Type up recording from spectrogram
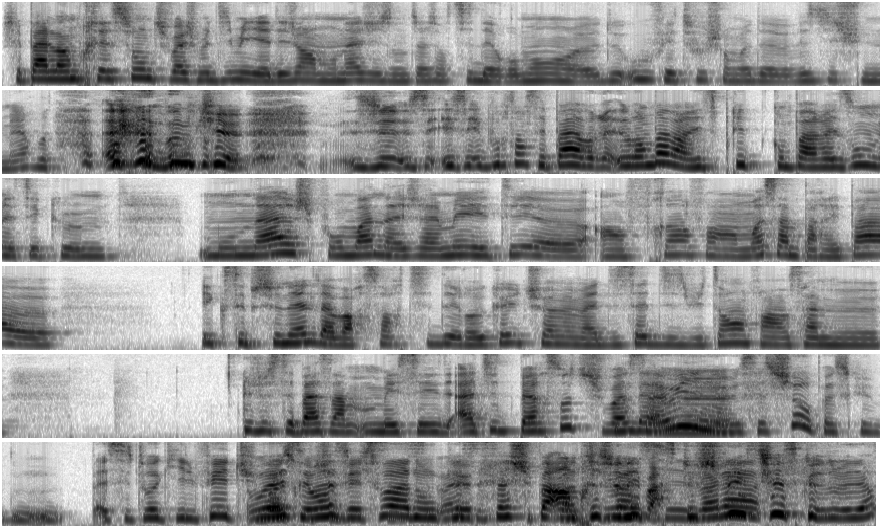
j'ai pas l'impression, tu vois, je me dis, mais il y a des gens à mon âge, ils ont déjà sorti des romans euh, de ouf et tout. Je suis en mode, euh, vas-y, je suis une merde. Donc, euh, pourtant c'est pas vraiment pas dans l'esprit de comparaison, mais c'est que mon âge pour moi n'a jamais été euh, un frein. Enfin, moi ça me paraît pas euh, exceptionnel d'avoir sorti des recueils, tu vois, même à 17-18 ans. Enfin, ça me. Je sais pas, ça, mais c'est à titre perso, tu vois. Bah ça oui, mais c'est sûr, parce que bah, c'est toi qui le fais, tu vois ce que tu fais toi. Donc, c'est ça, je suis pas impressionnée par ce que je fais, tu vois ce que je veux dire.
